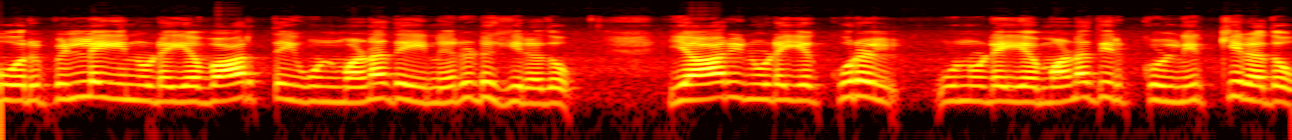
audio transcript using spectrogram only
ஒரு பிள்ளையினுடைய வார்த்தை உன் மனதை நெருடுகிறதோ யாரினுடைய குரல் உன்னுடைய மனதிற்குள் நிற்கிறதோ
